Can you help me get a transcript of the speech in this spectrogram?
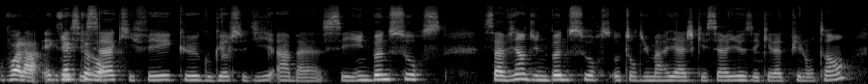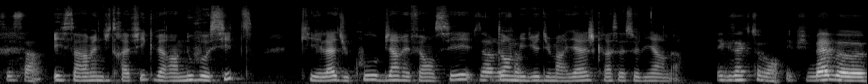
Voilà, exactement. Et c'est ça qui fait que Google se dit ah bah c'est une bonne source, ça vient d'une bonne source autour du mariage qui est sérieuse et qui est là depuis longtemps. C'est ça. Et ça ramène du trafic vers un nouveau site qui est là du coup bien référencé dans le milieu du mariage grâce à ce lien là. Exactement. Et puis même, euh,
